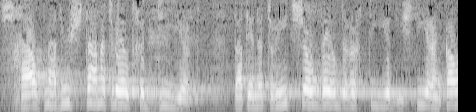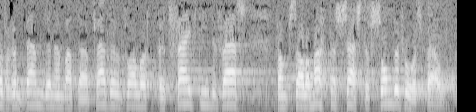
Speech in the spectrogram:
Schuilt met uw stem het wild gedierd, dat in het riet zo weelderig tier, die stier en kalveren benden en wat daar verder volgt, het vijftiende vers van Psalm 68 zonder voorspel.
